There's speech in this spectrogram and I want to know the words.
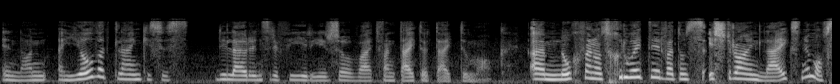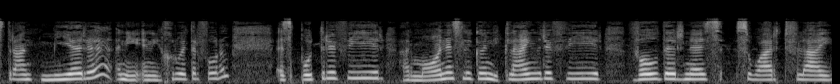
en dan 'n heel wat kleintjies soos die Lourensrivier hierso wat van tyd tot tyd toe maak um nog van ons groter wat ons estuarine lakes noem of strandmere in die in die groter vorm is Potrivier, Hermanus Lagoon, die klein rivier, Wildernis, Swartvlei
